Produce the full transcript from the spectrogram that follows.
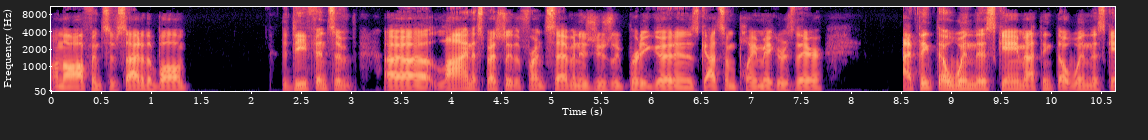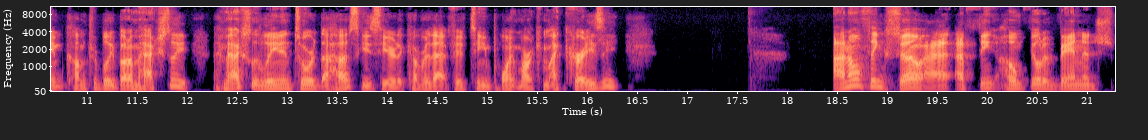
on the offensive side of the ball the defensive uh, line, especially the front seven, is usually pretty good and has got some playmakers there. I think they'll win this game, and I think they'll win this game comfortably. But I'm actually, I'm actually leaning toward the Huskies here to cover that 15 point mark. Am I crazy? I don't think so. I, I, think home field advantage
